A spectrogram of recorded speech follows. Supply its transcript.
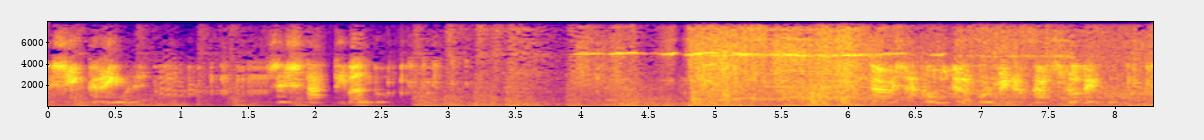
Es increíble. Se está activando. Ataúd de la colmena.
